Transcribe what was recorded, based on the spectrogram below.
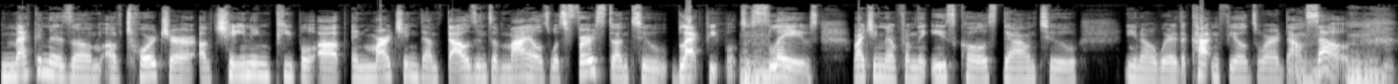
mechanism of torture, of chaining people up and marching them thousands of miles, was first done to Black people, to Mhm. slaves, marching them from the East Coast down to, you know, where the cotton fields were down Mhm. south. Mhm.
